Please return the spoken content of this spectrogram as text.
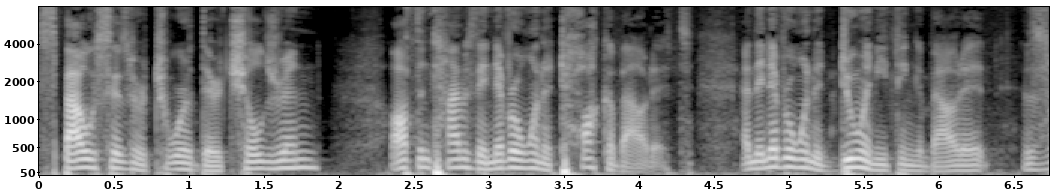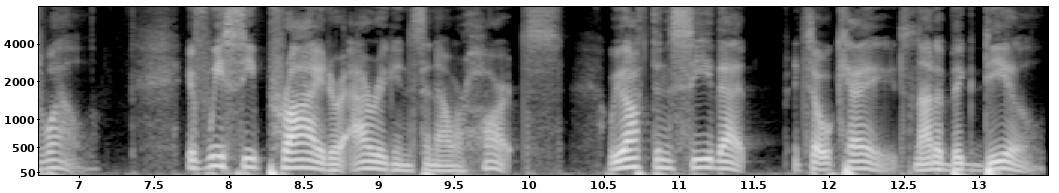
spouses or toward their children, oftentimes they never want to talk about it and they never want to do anything about it as well. If we see pride or arrogance in our hearts, we often see that it's okay, it's not a big deal.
